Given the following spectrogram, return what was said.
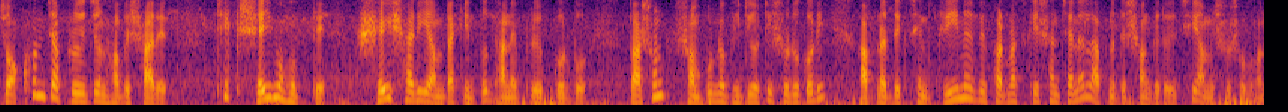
যখন যা প্রয়োজন হবে সারের, ঠিক সেই মুহূর্তে সেই সারই আমরা কিন্তু ধানে প্রয়োগ করব। তো আসুন, সম্পূর্ণ ভিডিওটি শুরু করি। আপনারা দেখছেন গ্রিন ওয়েবে ফার্মাসকেশন চ্যানেল আপনাদের সঙ্গে রয়েছি আমি সুশোভন।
